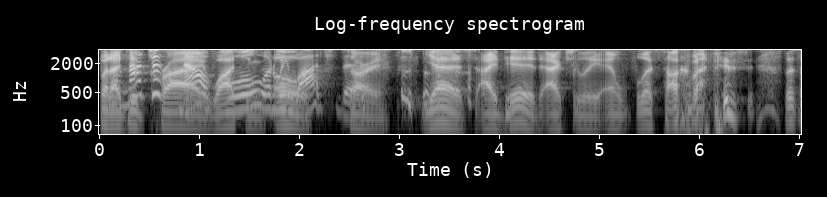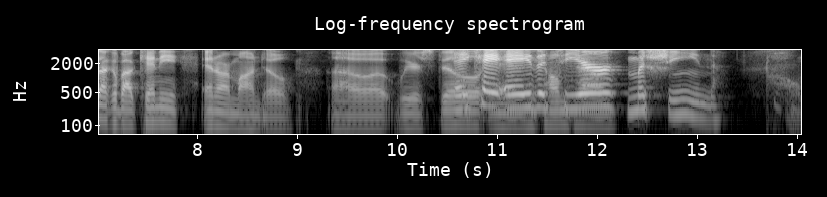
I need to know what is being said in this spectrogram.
but I did cry now, fool, watching when we oh, watched Sorry, yes, I did actually, and let's talk about this. Let's talk about Kenny and Armando. Uh, we're still, AKA the hometown. tear machine. Oh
